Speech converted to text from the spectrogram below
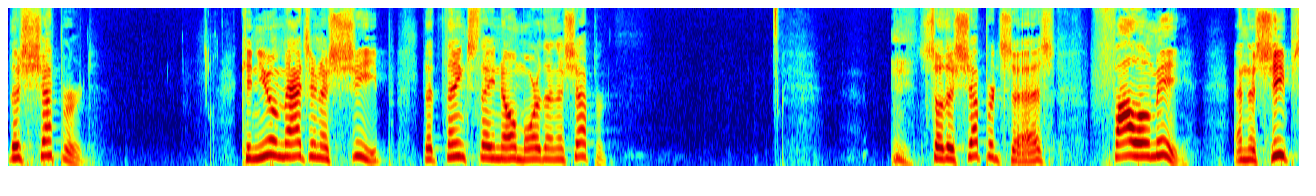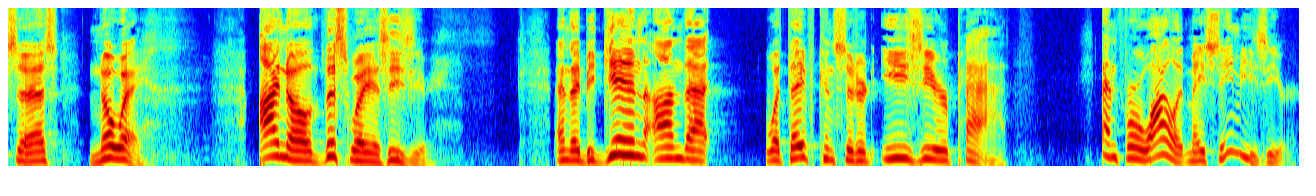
the shepherd. Can you imagine a sheep that thinks they know more than the shepherd? so the shepherd says, Follow me. And the sheep says, No way. I know this way is easier. And they begin on that, what they've considered easier path. And for a while, it may seem easier.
